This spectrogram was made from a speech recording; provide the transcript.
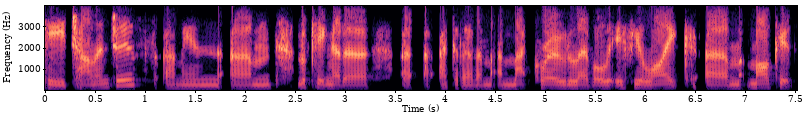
key challenges. I mean, um, looking at a, a, a, macro level, if you like, um, markets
